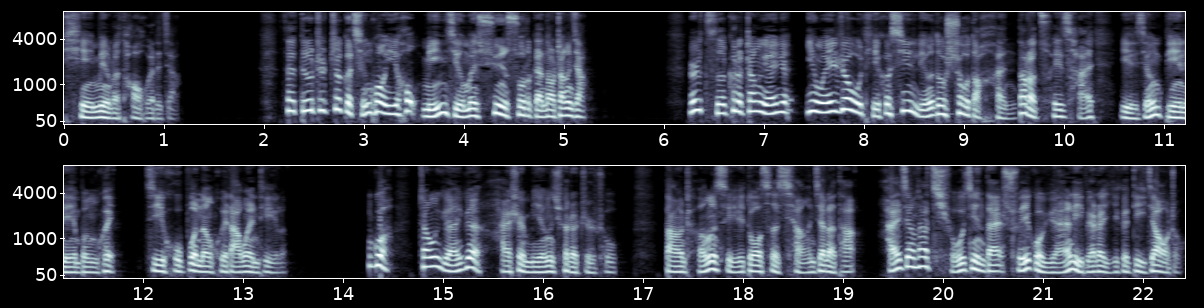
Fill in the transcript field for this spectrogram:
拼命的逃回了家。在得知这个情况以后，民警们迅速的赶到张家。而此刻的张媛媛，因为肉体和心灵都受到很大的摧残，已经濒临崩溃，几乎不能回答问题了。不过，张媛媛还是明确的指出，党成喜多次强奸了她，还将她囚禁在水果园里边的一个地窖中。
